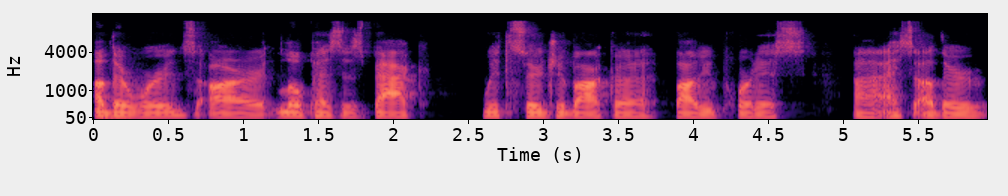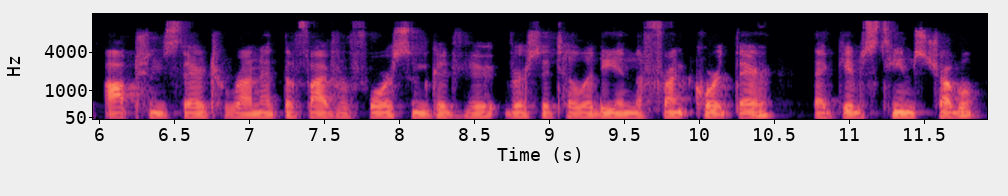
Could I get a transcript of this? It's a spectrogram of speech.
Other words are Lopez is back with Serge Ibaka, Bobby Portis, uh, as other options there to run at the 5 or 4, some good ver versatility in the front court there that gives teams trouble.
